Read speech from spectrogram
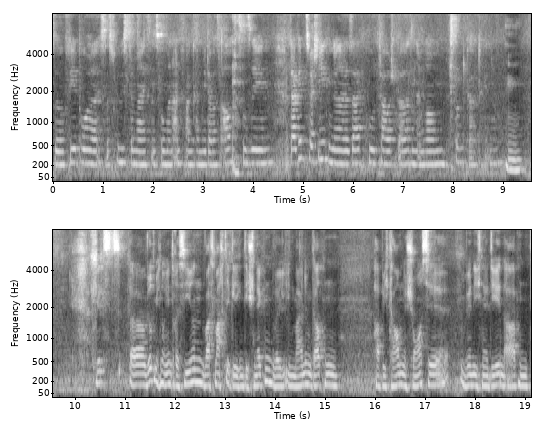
so Februar ist das früheste meistens, wo man anfangen kann, wieder was auszusehen. Da gibt es verschiedene Saatguttauschbörsen im Raum Stuttgart, genau. Mhm. Jetzt äh, würde mich noch interessieren, was macht ihr gegen die Schnecken? Weil in meinem Garten habe ich kaum eine Chance, wenn ich nicht jeden Abend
